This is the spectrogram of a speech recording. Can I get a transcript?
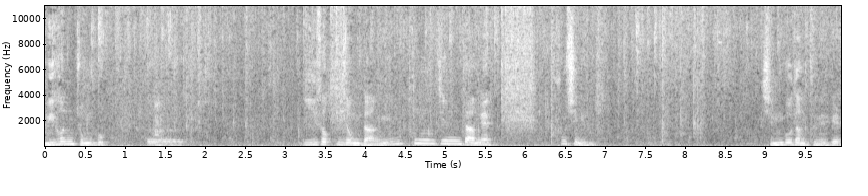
위헌 종북 어, 이석기 정당인 통진당의 후신인 진보당 등에게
